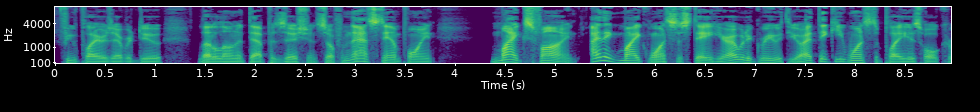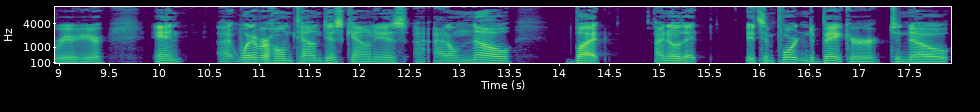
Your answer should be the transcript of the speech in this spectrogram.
few players ever do, let alone at that position. So from that standpoint, Mike's fine. I think Mike wants to stay here. I would agree with you. I think he wants to play his whole career here, and uh, whatever hometown discount is, I don't know, but I know that it's important to Baker to know,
